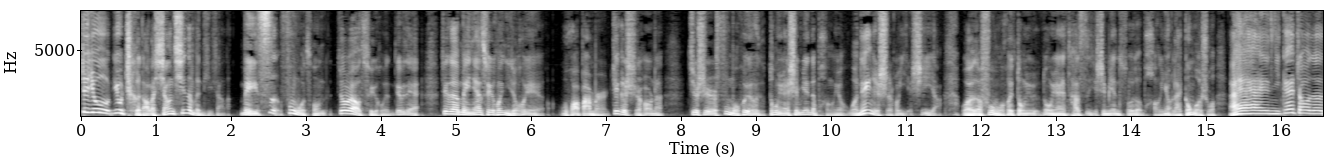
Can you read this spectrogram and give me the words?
这就又扯到了相亲的问题上了。每次父母从都要催婚，对不对？这个每年催婚，你就会五花八门。这个时候呢，就是父母会动员身边的朋友。我那个时候也是一样，我的父母会动动员他自己身边的所有的朋友来跟我说：“哎，你该找的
